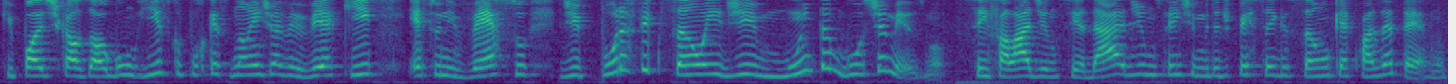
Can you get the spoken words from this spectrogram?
que pode te causar algum risco, porque senão a gente vai viver aqui esse universo de pura ficção e de muita angústia mesmo. Sem falar de ansiedade e um sentimento de perseguição que é quase eterno.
